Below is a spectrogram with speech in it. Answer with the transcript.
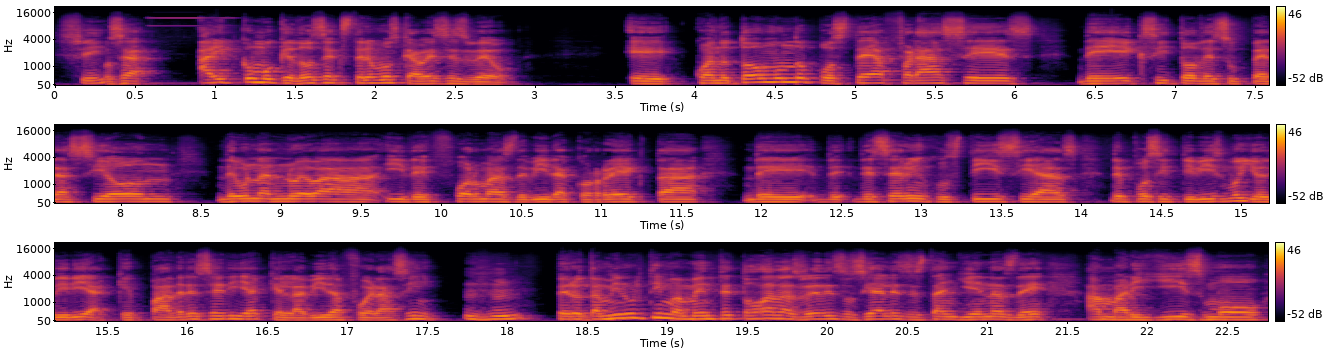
Sí. O sea, hay como que dos extremos que a veces veo. Eh, cuando todo el mundo postea frases de éxito, de superación, de una nueva y de formas de vida correcta, de, de, cero injusticias, de positivismo, yo diría que padre sería que la vida fuera así. Pero también últimamente todas las redes sociales están llenas de amarillismo,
